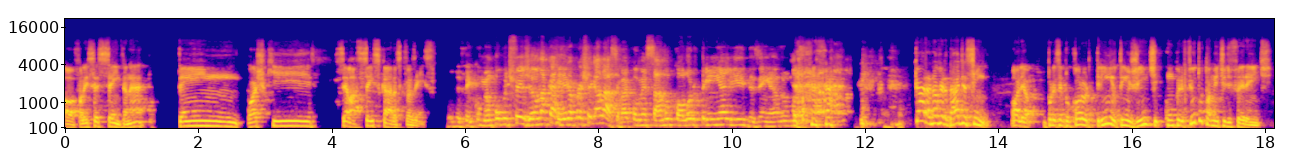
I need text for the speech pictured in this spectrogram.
ó, falei 60, né? Tem, eu acho que sei lá, seis caras que fazem isso. Você tem que comer um pouco de feijão na carreira para chegar lá. Você vai começar no color trim ali, desenhando uma... Cara, na verdade, assim, olha, por exemplo, color trim, eu tenho gente com um perfil totalmente diferente.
